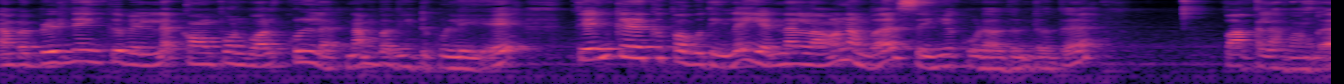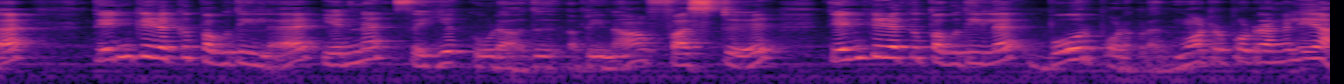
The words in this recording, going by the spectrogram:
நம்ம பில்டிங்க்கு வெளில காம்பவுண்ட் வால்குள்ளே நம்ம வீட்டுக்குள்ளேயே தென்கிழக்கு பகுதியில் என்னெல்லாம் நம்ம செய்யக்கூடாதுன்றத பார்க்கலாம் வாங்க. தென்கிழக்கு பகுதியில் என்ன செய்யக்கூடாது அப்படின்னா ஃபஸ்ட்டு தென்கிழக்கு பகுதியில் போர் போடக்கூடாது. மோட்டர் போடுறாங்க இல்லையா?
